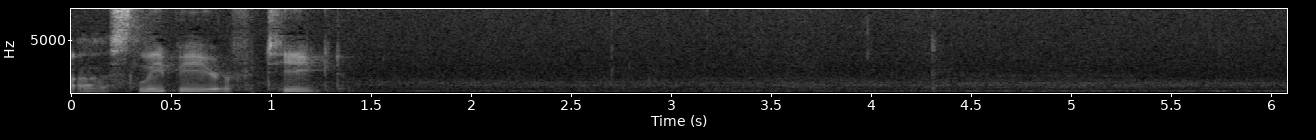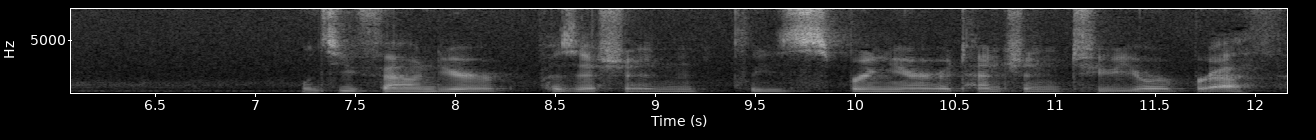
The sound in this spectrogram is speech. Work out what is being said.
uh, sleepy or fatigued. Once you've found your position, please bring your attention to your breath.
